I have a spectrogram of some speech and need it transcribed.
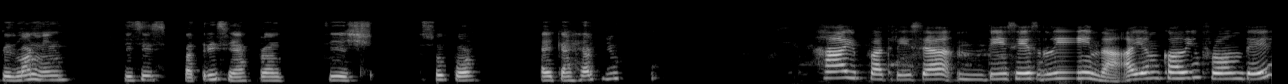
Good morning. This is Patricia from teach support. I can help you. Hi, Patricia. Mm, This is Linda. I am calling from the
